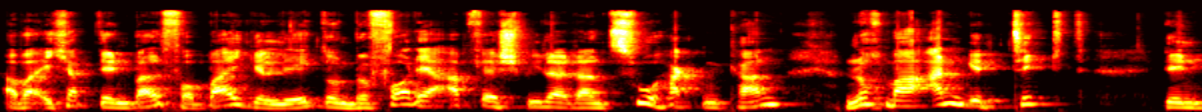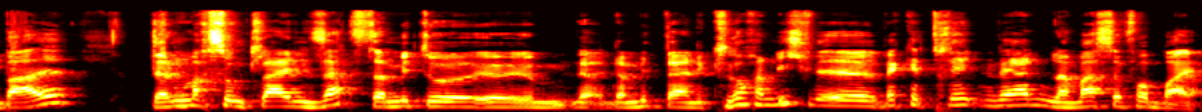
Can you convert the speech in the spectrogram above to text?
Aber ich habe den Ball vorbeigelegt und bevor der Abwehrspieler dann zuhacken kann, nochmal angetickt den Ball dann machst du einen kleinen Satz, damit du, äh, damit deine Knochen nicht äh, weggetreten werden, dann warst du vorbei.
